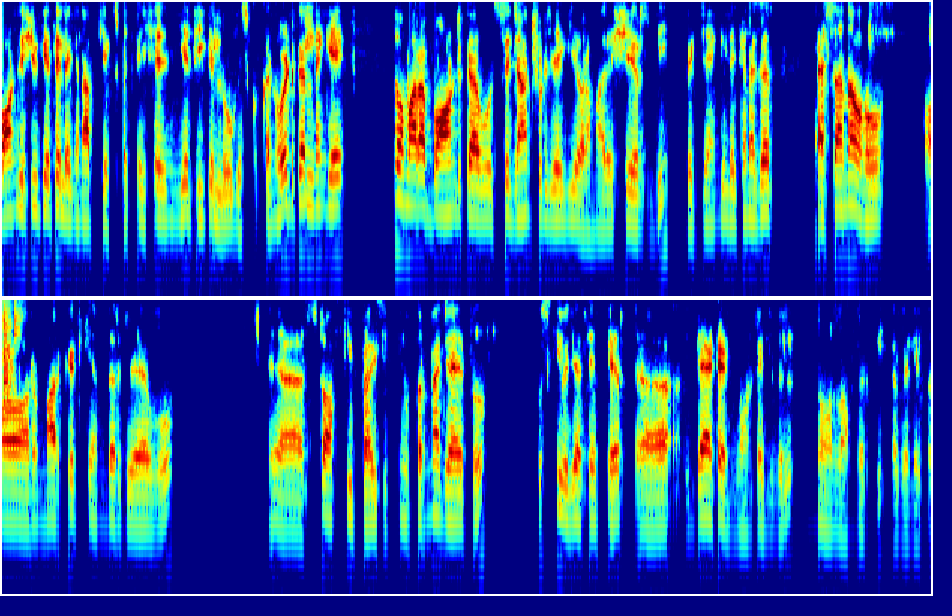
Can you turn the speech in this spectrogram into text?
बॉन्ड इशू किए थे, लेकिन आपकी एक्सपेक्टेशन ये थी कि लोग इसको कन्वर्ट कर लेंगे तो हमारा बॉन्ड का वो उससे जान छुट जाएगी और हमारे शेयर्स भी बिक जाएँगे। लेकिन अगर ऐसा ना हो और मार्केट के अंदर जो है वो स्टॉक की प्राइस इतनी ऊपर ना जाए तो उसकी वजह से फिर that advantage will no longer be available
